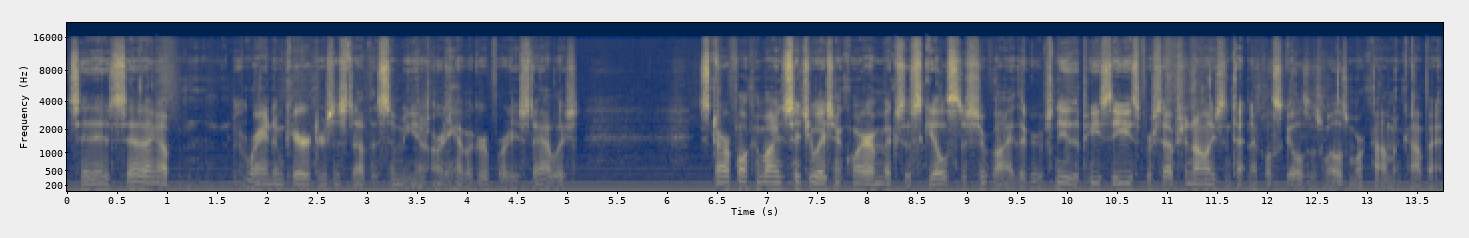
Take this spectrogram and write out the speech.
So it's setting up random characters and stuff, assuming you already have a group already established. Starfall combines a situation require a mix of skills to survive. The groups need the PCs, perception, knowledge, and technical skills, as well as more common combat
